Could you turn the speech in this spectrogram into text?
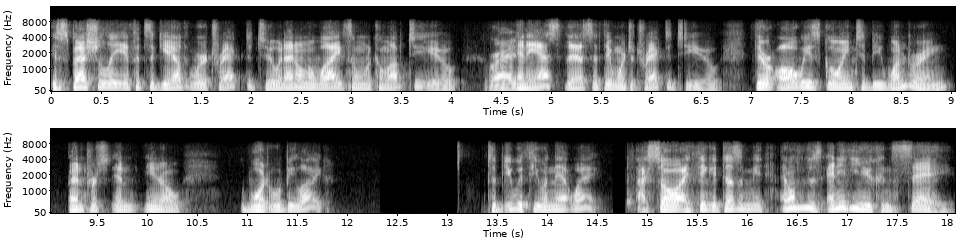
especially if it's a gal that we're attracted to, and I don't know why someone would come up to you right. and ask this if they weren't attracted to you, they're always going to be wondering and and you know what it would be like to be with you in that way. So I think it doesn't mean I don't think there's anything you can say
